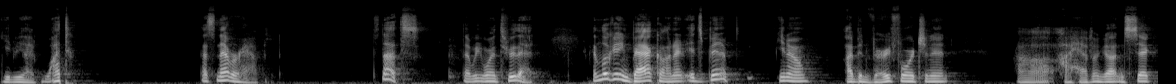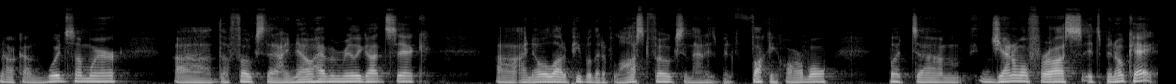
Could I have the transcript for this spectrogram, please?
You'd be like, what? That's never happened. It's nuts that we went through that. And looking back on it, it's been a you know, I've been very fortunate. Uh, I haven't gotten sick, knock on wood somewhere. Uh, the folks that I know haven't really got sick. Uh, I know a lot of people that have lost folks, and that has been fucking horrible. But um, general, for us, it's been okay.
